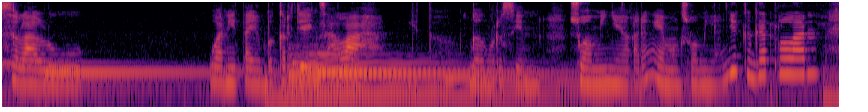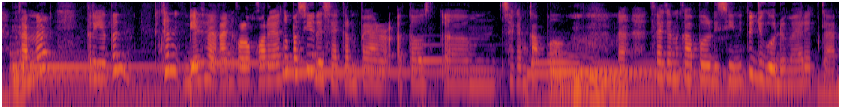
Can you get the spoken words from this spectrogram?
selalu wanita yang bekerja yang salah gitu. Nggak ngurusin suaminya. Kadang ya emang suaminya aja kegatelan. Karena ternyata kan biasa kan kalau Korea tuh pasti ada second pair atau um, second couple. Nah second couple di sini tuh juga udah married kan.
